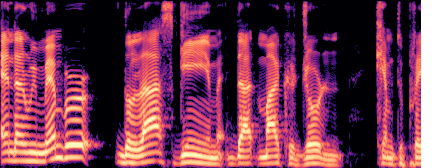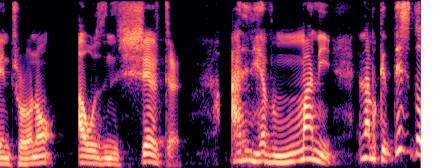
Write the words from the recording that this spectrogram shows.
and I remember the last game that Michael Jordan came to play in Toronto. I was in the shelter. I didn't have money, and I'm like, "This is the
